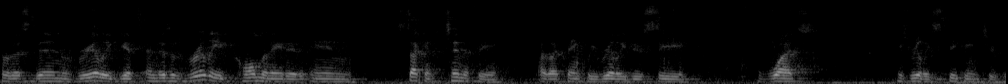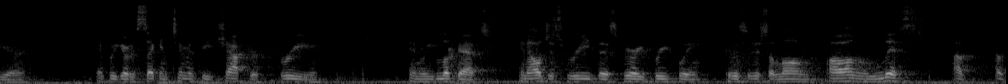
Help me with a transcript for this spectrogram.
So this then really gets, and this is really culminated in Second Timothy, as I think we really do see what he's really speaking to here. If we go to 2 Timothy chapter 3, and we look at, and I'll just read this very briefly because this is just a long, a long list of, of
